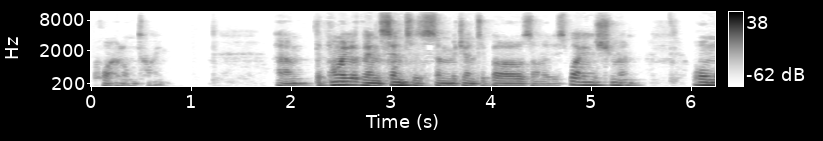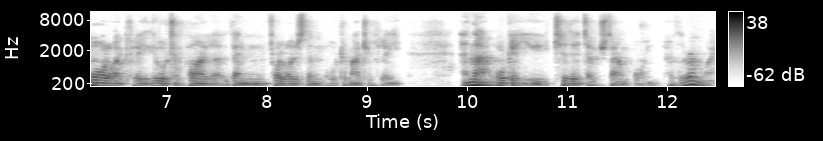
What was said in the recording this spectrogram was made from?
quite a long time. Um, the pilot then centers some magenta bars on a display instrument, or more likely the autopilot then follows them automatically, and that will get you to the touchdown point of the runway.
